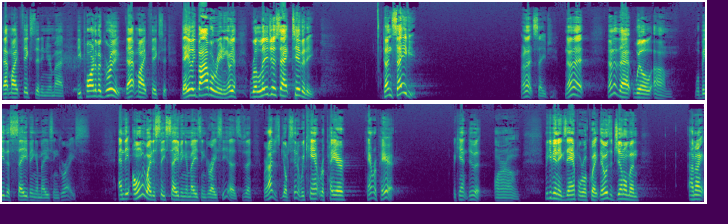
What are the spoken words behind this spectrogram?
That might fix it in your mind. Be part of a group. That might fix it. Daily Bible reading. Oh, yeah. Religious activity. Doesn't save you. None of that saves you. None of that, none of that will, um, will be the saving, amazing grace. And the only way to see saving amazing grace is, is we're not just guilty sinner. We can't repair, can't repair it. We can't do it on our own. Let me give you an example real quick. There was a gentleman, I'm not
